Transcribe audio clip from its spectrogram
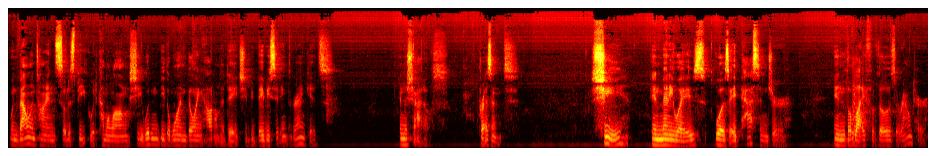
when Valentine's, so to speak, would come along, she wouldn't be the one going out on the date. She'd be babysitting the grandkids in the shadows, present. She, in many ways, was a passenger in the life of those around her.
